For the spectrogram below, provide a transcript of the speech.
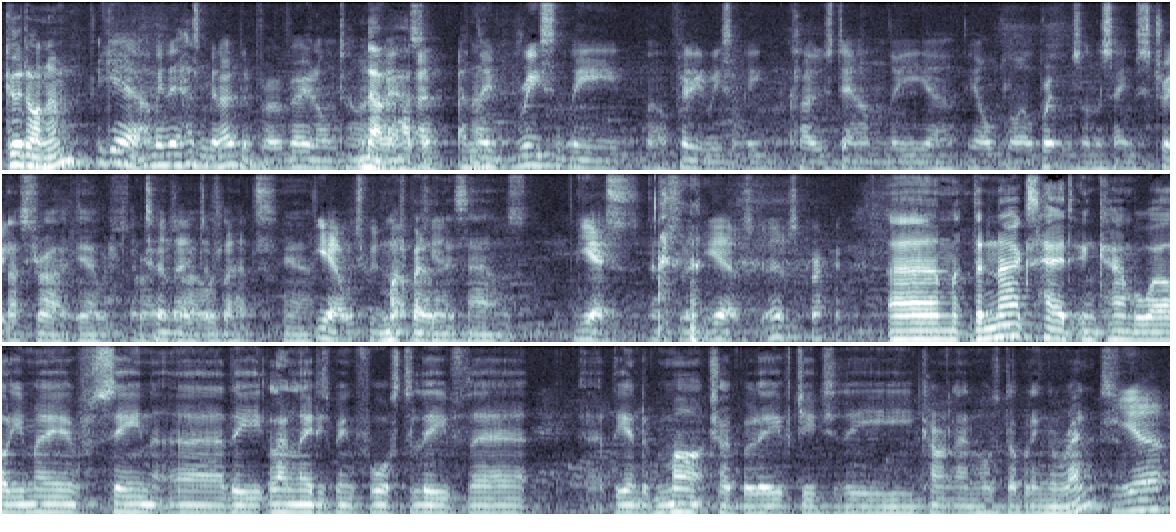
good on them. Yeah, I mean, it hasn't been open for a very long time. No, it And- hasn't, And, and no. they've recently, well, fairly recently, closed down the uh, the old Loyal Britons on the same street That's right. Yeah, which is and great. turned that well, into it? flats. Yeah, Yeah, which we much better yeah. than it sounds. Yes, absolutely. yeah, it was, it was a cracker. Um, the Nag's Head in Camberwell, you may have seen uh, the landladies being forced to leave there at the end of March, I believe, due to the current landlords doubling the rent. Yeah,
